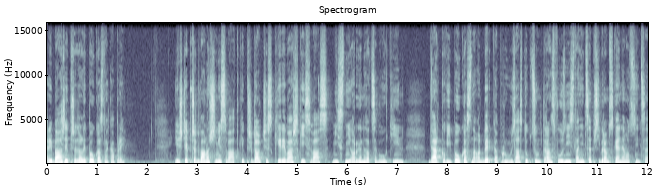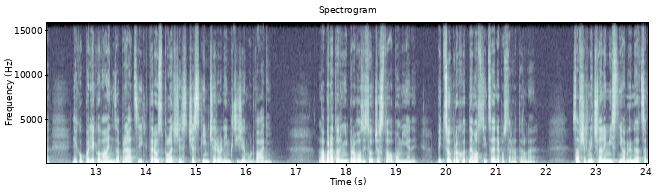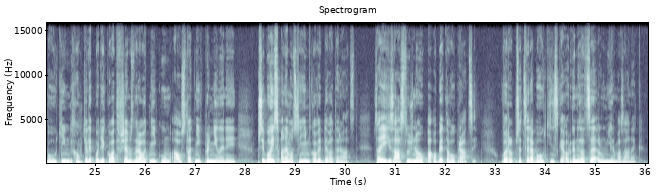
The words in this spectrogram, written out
Rybáři předali poukaz na kapry. Ještě před vánočními svátky předal Český rybářský svaz, místní organizace Bohutín, dárkový poukaz na odběr kaprů zástupcům transfúzní stanice Příbramské nemocnice jako poděkování za práci, kterou společně s Českým červeným křížem odvádí. Laboratorní provozy jsou často opomíjeny, byť jsou pro chod nemocnice nepostradatelné. Za všechny členy místní organizace Bohutín bychom chtěli poděkovat všem zdravotníkům a ostatním v první linii při boji s onemocněním COVID-19 za jejich záslužnou a obětavou práci, uvedl předseda bohutínské organizace Lumír Mazánek.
